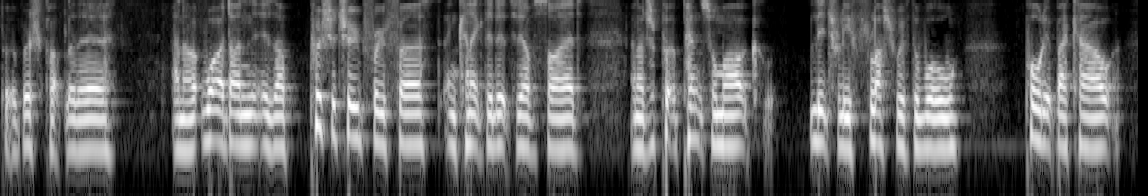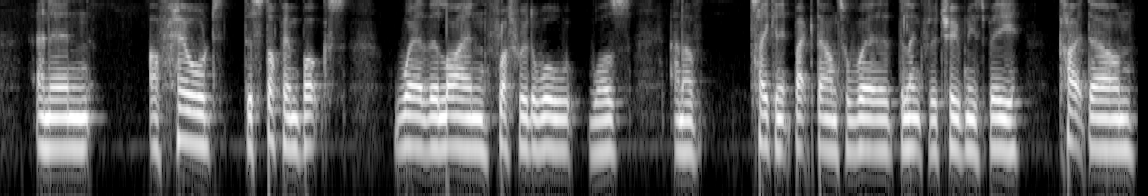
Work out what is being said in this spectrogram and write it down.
Put a bush coupler there. And I, what I've done is I pushed a tube through first and connected it to the other side. And I just put a pencil mark literally flush with the wall pulled it back out. And then I've held the stop end box where the line flush with the wall was. And I've taken it back down to where the length of the tube needs to be, cut it down,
